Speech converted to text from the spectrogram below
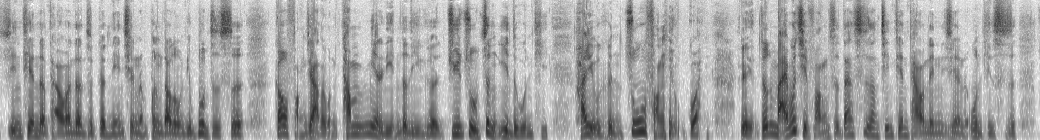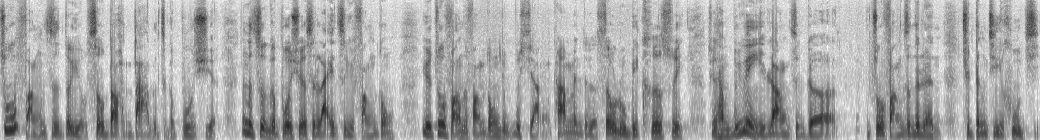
今天的台湾的这个年轻人碰到的问题，不只是高房价的问题，他们面临的一个居住正义的问题，还有跟租房有关。对，就是买不起房子。但事实上，今天台湾的年轻人的问题是，租房子都有受到很大的这个剥削。那么这个剥削是来自于房东，因为租房子，房东就不想他们这个收入被课税，所以他们不愿意让这个。租房子的人去登记户籍，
